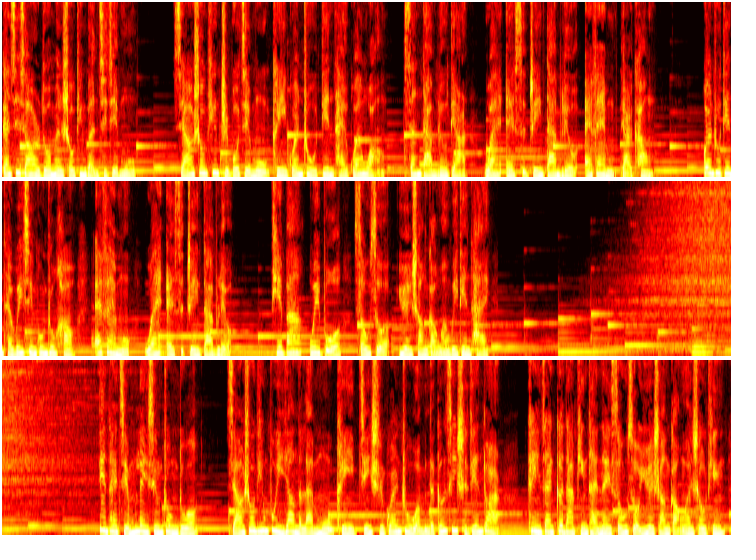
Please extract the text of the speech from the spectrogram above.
感谢小耳朵们收听本期节目。想要收听直播节目，可以关注电台官网三 w 点 ysjwfm 点 com，关注电台微信公众号 fmysjw，贴吧、微博搜索“月上港湾微电台”。电台节目类型众多，想要收听不一样的栏目，可以及时关注我们的更新时间段。可以在各大平台内搜索“月上港湾”收听。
